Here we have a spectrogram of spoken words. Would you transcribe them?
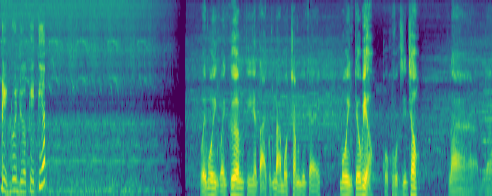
để nuôi lứa kế tiếp. Với mô hình của anh Cương thì hiện tại cũng là một trong những cái mô hình tiêu biểu của khu vực Diễn Châu là, là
